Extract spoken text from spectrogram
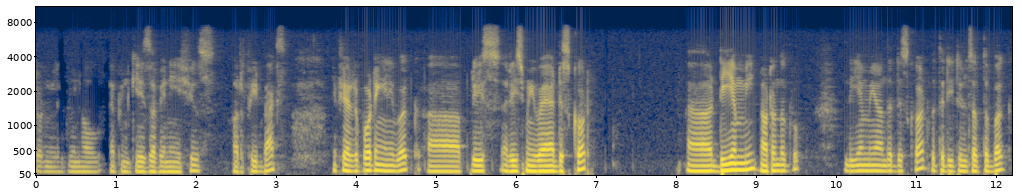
and let me know in case of any issues or feedbacks. If you are reporting any bug uh, please reach me via discord. Uh, dm me not on the group. Dm me on the discord with the details of the bug.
